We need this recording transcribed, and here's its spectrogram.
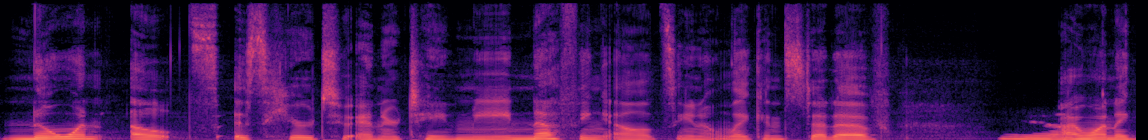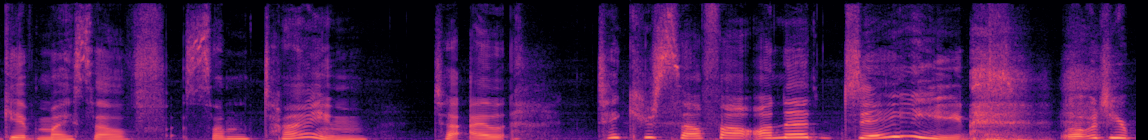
no one else is here to entertain me nothing else you know like instead of Yeah. i want to give myself some time to I, take yourself out on a date what would your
